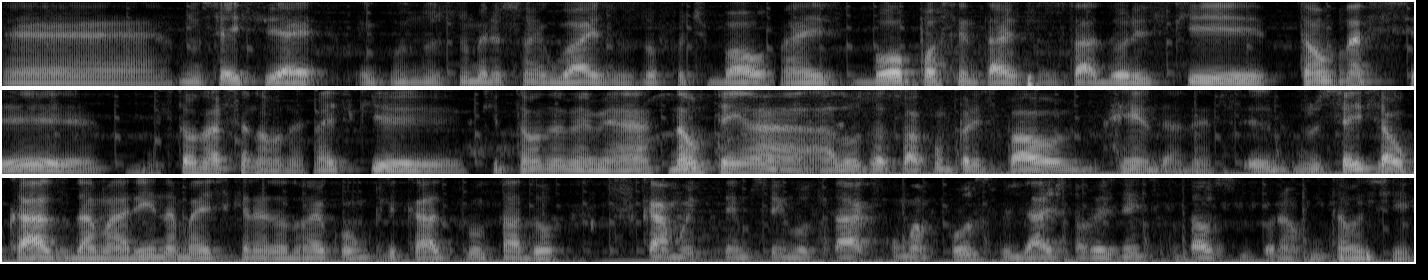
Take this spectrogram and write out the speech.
É, não sei se é, os números são iguais os do futebol, mas boa porcentagem dos lutadores que estão no UFC, que estão no UFC não, né? Mas que estão no MMA, não tem a, a, luta só como principal renda, né? Não sei se é o caso da Marina, mas querendo ou não, é complicado pro lutador ficar muito tempo sem lutar, com uma possibilidade talvez nem disputar o cinturão. Então, assim,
